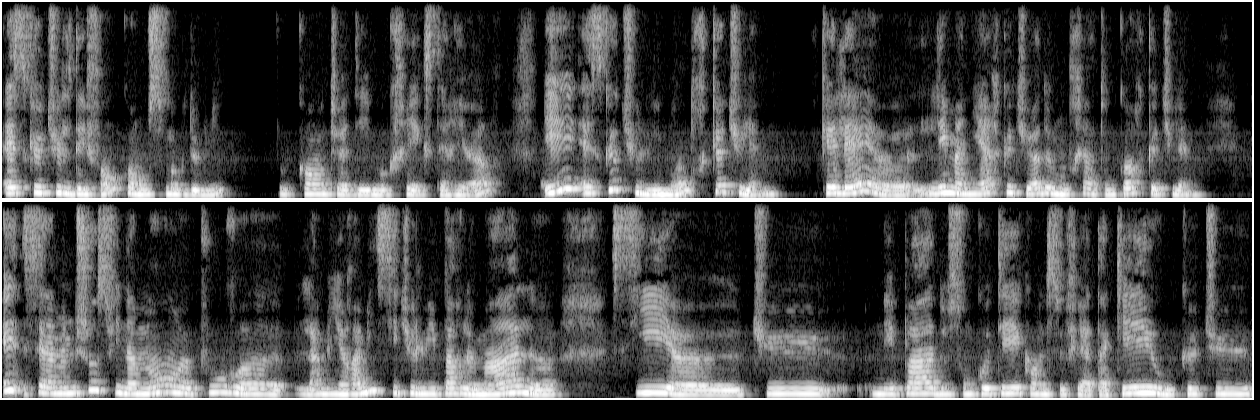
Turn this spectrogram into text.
Est-ce que tu le défends quand on se moque de lui ou quand tu as des moqueries extérieures? Et est-ce que tu lui montres que tu l'aimes? Quelles sont euh, les manières que tu as de montrer à ton corps que tu l'aimes? Et c'est la même chose finalement euh, pour euh, la meilleure amie. Si tu lui parles mal, euh, si tu n'es pas de son côté quand elle se fait attaquer ou que tu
